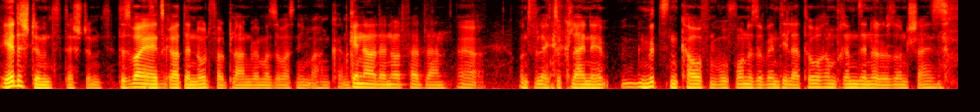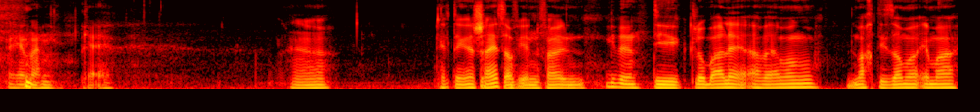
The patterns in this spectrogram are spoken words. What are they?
Ja, das stimmt, das stimmt. Das war ja Also- jetzt gerade der Notfallplan, wenn man sowas nicht machen kann. Genau, der Notfallplan. Ja. Und vielleicht so kleine Mützen kaufen, wo vorne so Ventilatoren drin sind oder so ein Scheiß. Ja, Mann, geil. Ja. Heftiger Scheiß auf jeden Fall. Übel. Die globale Erwärmung macht die Sommer immer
